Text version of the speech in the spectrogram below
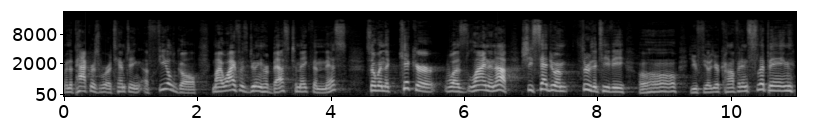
when the Packers were attempting a field goal, my wife was doing her best to make them miss. So when the kicker was lining up, she said to him through the TV, Oh, you feel your confidence slipping.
